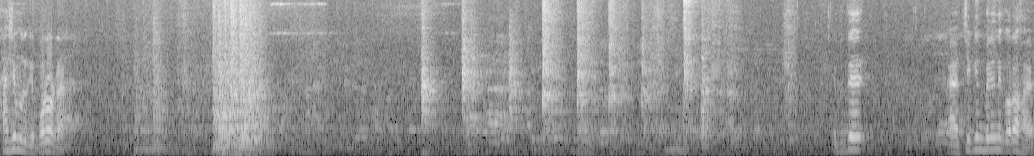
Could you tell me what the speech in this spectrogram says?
খাসি মুরগি বড়োটা এটাতে চিকেন বিরিয়ানি করা হয়।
